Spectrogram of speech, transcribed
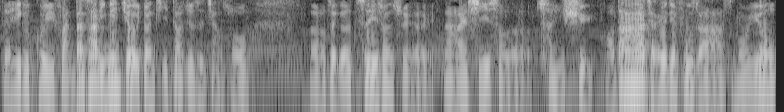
的一个规范。但是它里面就有一段提到，就是讲说，呃，这个次氯酸水的拿来洗手的程序哦。当然它讲的有点复杂，什么用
